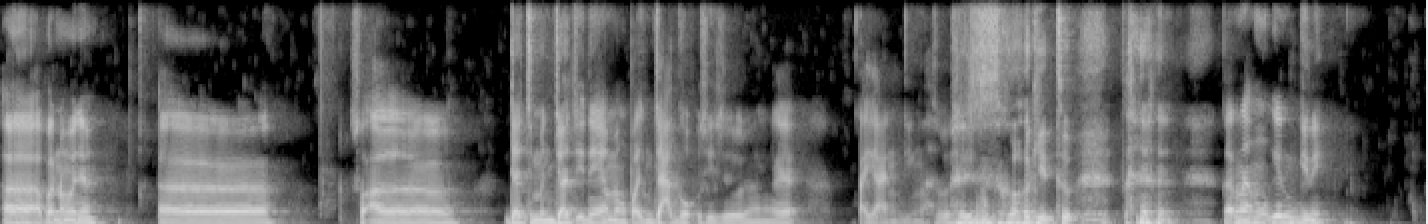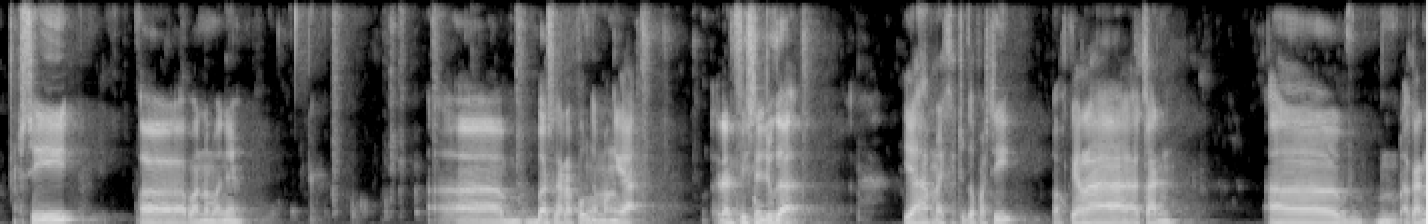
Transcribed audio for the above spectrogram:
eh apa namanya eh soal judgement judge ini emang paling jago sih sebenarnya. Kayak kayak anjing lah sebenarnya. Gitu. Karena mungkin gini si eh apa namanya eh Baskara pun memang ya dan Fisnya juga ya mereka juga pasti oke lah akan eh akan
